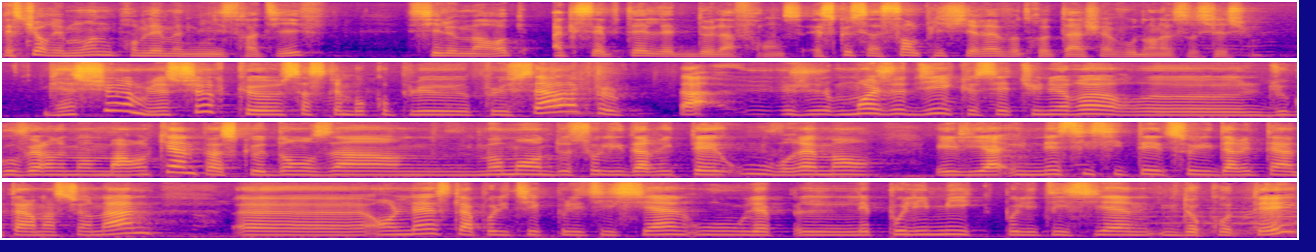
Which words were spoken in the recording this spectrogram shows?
Est-ce qu'il y aurait moins de problèmes administratifs si le Maroc acceptait l'aide de la France? Est-ce que ça simplifierait votre tâche à vous dans l'association? Bien sûr, bien sûr que ça serait beaucoup plus, plus simple. Ah, je- moi, je dis que c'est une erreur euh, du gouvernement marocain parce que dans un moment de solidarité où vraiment il y a une nécessité de solidarité internationale, euh, on laisse la politique politicienne ou les, les polémiques politiciennes de côté.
